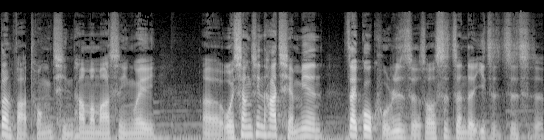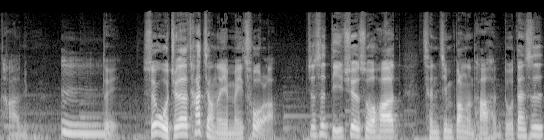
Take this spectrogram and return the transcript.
办法同情他妈妈，是因为。呃，我相信他前面在过苦日子的时候，是真的一直支持着他女儿。嗯，对，所以我觉得他讲的也没错啦，就是的确说他曾经帮了他很多，但是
